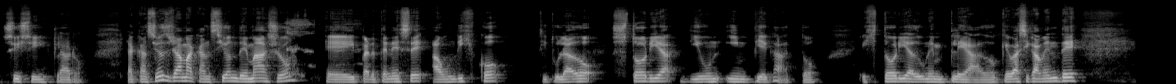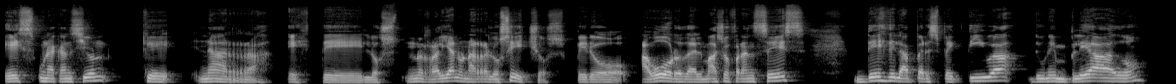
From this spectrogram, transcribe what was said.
Sí, sí, claro. La canción se llama Canción de Mayo eh, y pertenece a un disco titulado Storia di un impiegato, Historia de un empleado, que básicamente es una canción que narra este, los, en realidad no narra los hechos, pero aborda el mayo francés desde la perspectiva de un empleado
